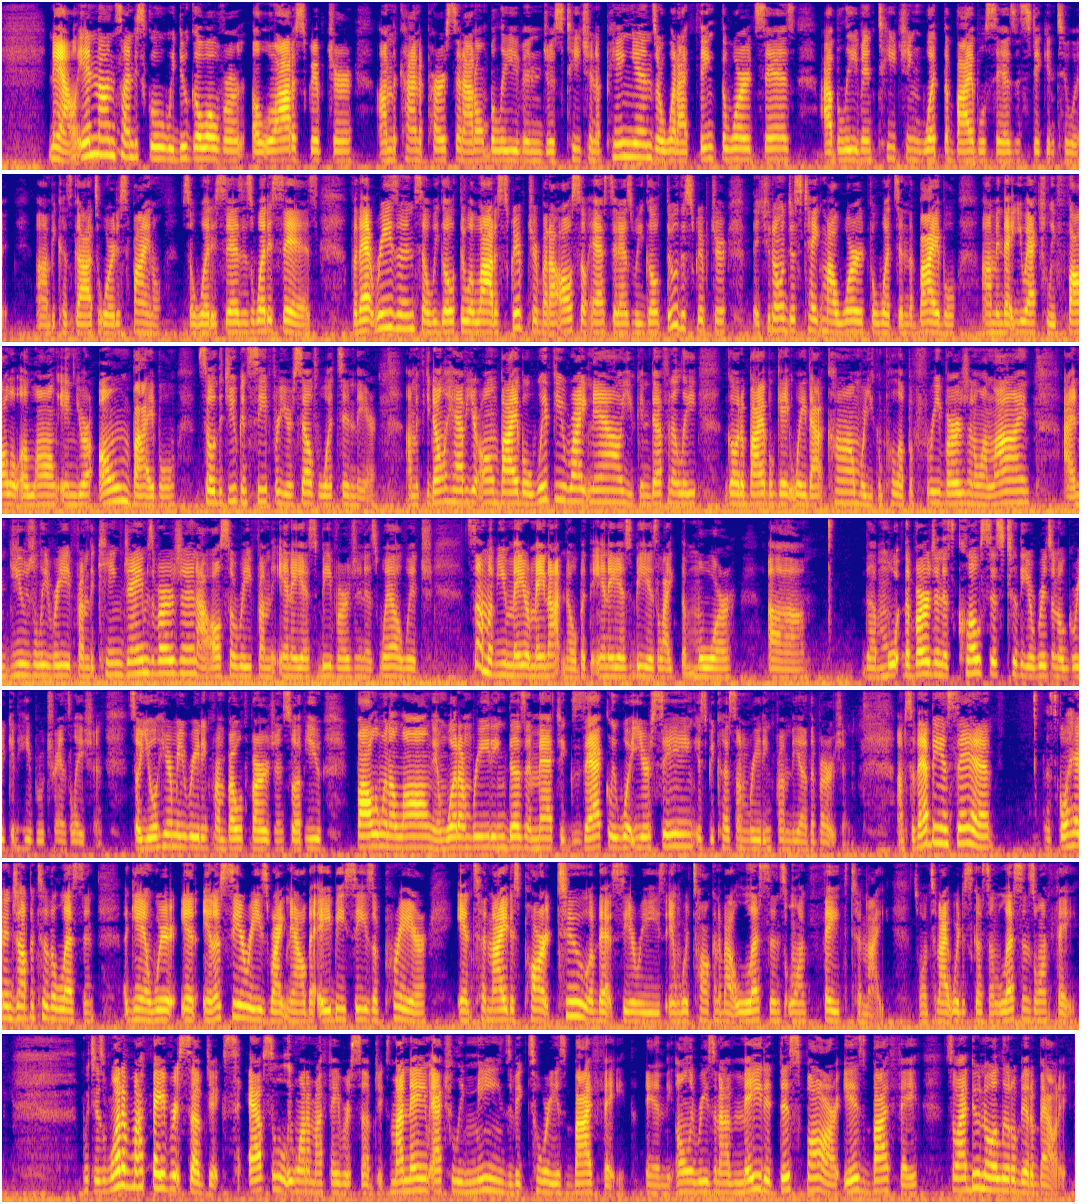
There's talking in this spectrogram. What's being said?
Now, in non Sunday school, we do go over a lot of scripture. I'm the kind of person I don't believe in just teaching opinions or what I think the word says. I believe in teaching what the Bible says and sticking to it um, because God's word is final. So what it says is what it says. For that reason, so we go through a lot of scripture, but I also ask that as we go through the scripture, that you don't just take my word for what's in the Bible, um, and that you actually follow along in your own Bible so that you can see for yourself what's in there. Um, if you don't have your own Bible with you right now, you can definitely go to BibleGateway.com where you can pull up a free version online. I usually read from the King James Version. I also read from the NASB version as well, which some of you may or may not know, but the NASB is like the more uh, the more the version is closest to the original Greek and Hebrew translation. So you'll hear me reading from both versions. So if you following along and what I'm reading doesn't match exactly what you're seeing, it's because I'm reading from the other version. Um, so that being said, let's go ahead and jump into the lesson. Again, we're in, in a series right now, the ABCs of prayer. And tonight is part two of that series, and we're talking about lessons on faith tonight. So, on tonight, we're discussing lessons on faith which is one of my favorite subjects. Absolutely one of my favorite subjects. My name actually means victorious by faith. And the only reason I've made it this far is by faith. So I do know a little bit about it.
